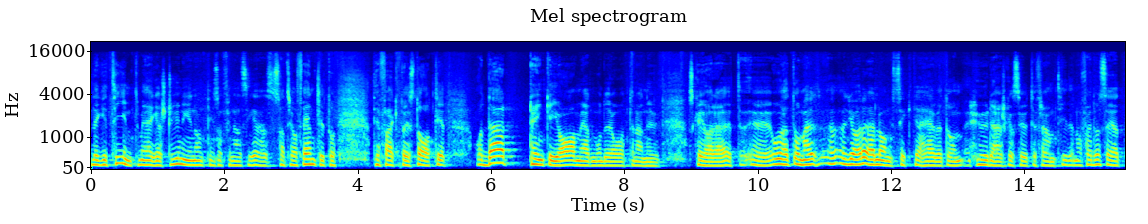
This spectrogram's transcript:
legitimt med ägarstyrning i någonting som finansieras så att säga offentligt och de facto är statligt. Och där tänker jag mig att Moderaterna nu ska göra, ett, eh, och att de här, göra det här långsiktiga hävet om hur det här ska se ut i framtiden. Och för att då säga att,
